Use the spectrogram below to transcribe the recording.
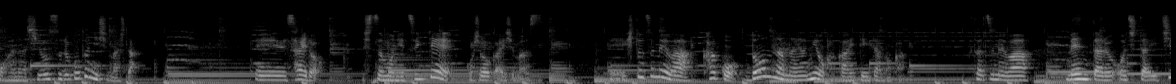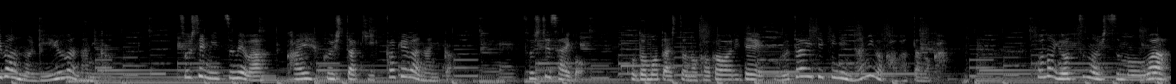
お話をすることにしました、えー、再度質問についてご紹介します、えー、1つ目は過去どんな悩みを抱えていたのか。2つ目はメンタル落ちた一番の理由は何か。そして3つ目は回復したきっかけが何かそして最後子どもたちとの関わりで具体的に何が変わったのかこの4つの質問は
